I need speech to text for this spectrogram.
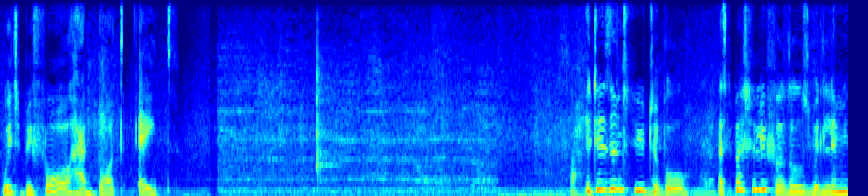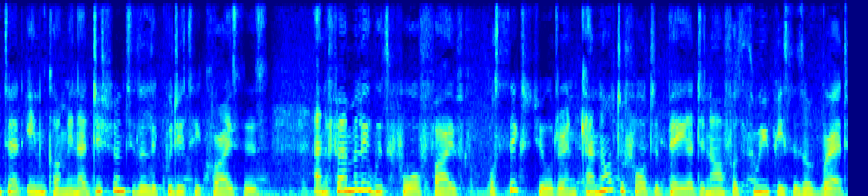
which before had bought eight. It isn't suitable, especially for those with limited income in addition to the liquidity crisis. And a family with four, five, or six children cannot afford to pay a dinar for three pieces of bread.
